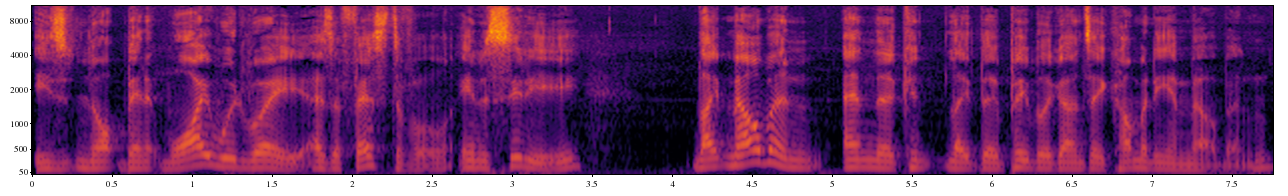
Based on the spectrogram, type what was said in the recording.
is not been why would we as a festival in a city like Melbourne and the like the people who go and see comedy in Melbourne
